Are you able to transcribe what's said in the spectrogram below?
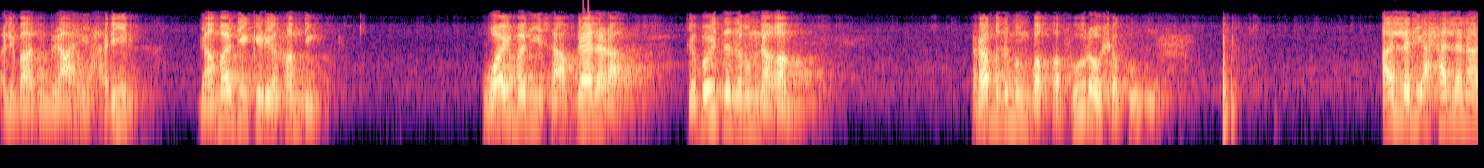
ولباس بیا حریر جامه دي کې رخم دي وای بدی صاف دی لرا چې به ته زمونږ نه غم رب زمونږ بغفور او شکور الذي احلنا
